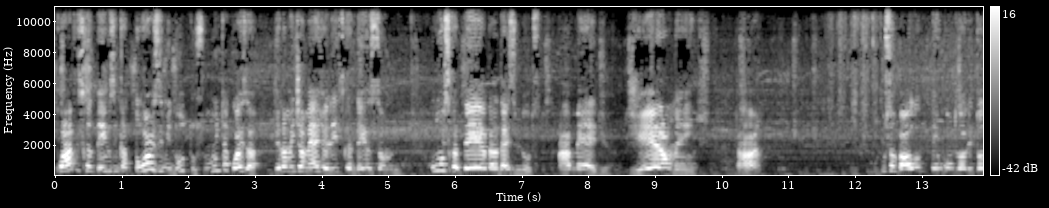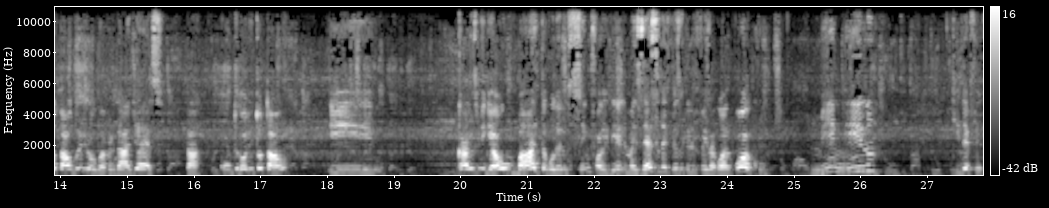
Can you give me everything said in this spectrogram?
Quatro escanteios em 14 minutos, muita coisa. Geralmente a média ali de escanteios são um escanteio a cada 10 minutos. A média, geralmente, tá? O São Paulo tem um controle total do jogo, a verdade é essa, tá? Controle total. E Carlos Miguel, um baita goleiro, sempre falei dele, mas essa defesa que ele fez agora há pouco, menino, que defesa.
